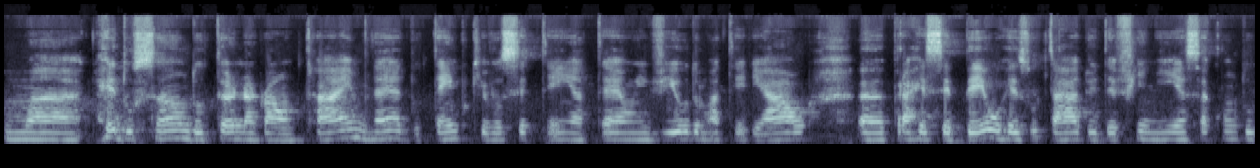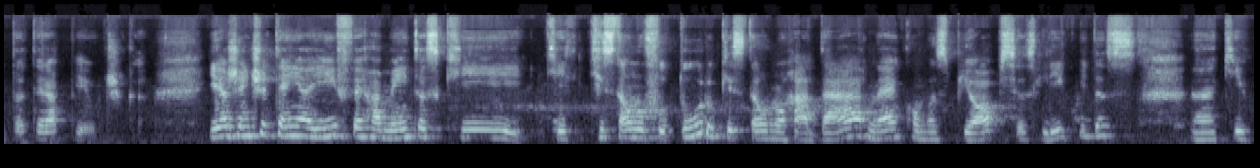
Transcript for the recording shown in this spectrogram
uma redução do turnaround time, né, do tempo que você tem até o envio do material uh, para receber o resultado e definir definir essa conduta terapêutica. E a gente tem aí ferramentas que, que, que estão no futuro, que estão no radar, né, como as biópsias líquidas, uh, que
